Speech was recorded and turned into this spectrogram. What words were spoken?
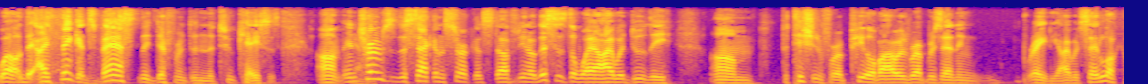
Well, I think it's vastly different in the two cases. Um, in yeah. terms of the Second Circuit stuff, you know, this is the way I would do the um, petition for appeal if I was representing Brady. I would say, look,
